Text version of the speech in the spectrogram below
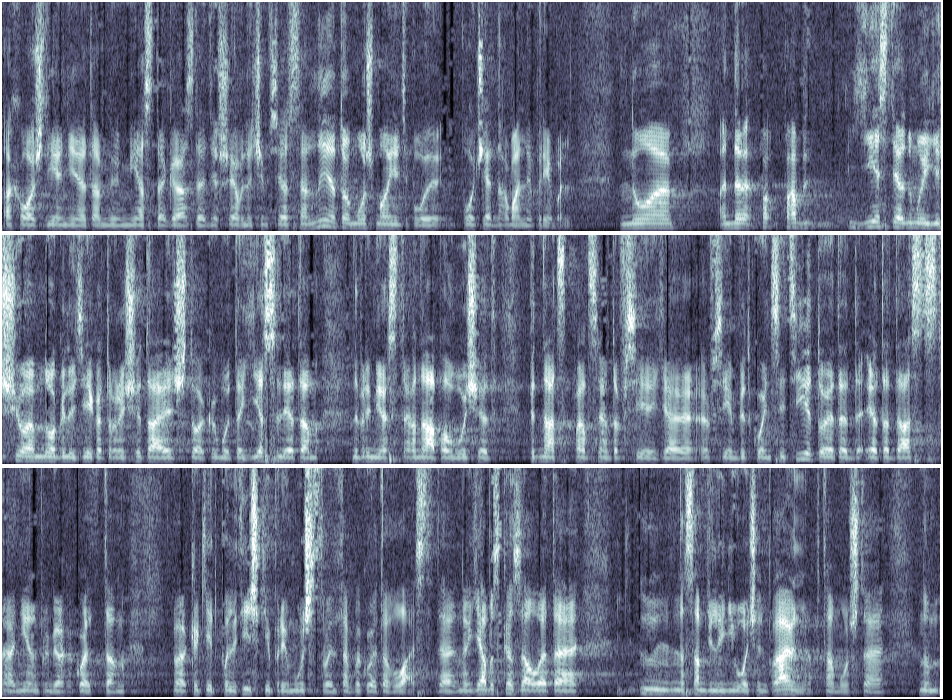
охлаждение, там, место гораздо дешевле, чем все остальные, то можешь майнить и получать нормальную прибыль. Но есть, я думаю, еще много людей, которые считают, что как будто если там, например, страна получит 15% всей, всей биткоин-сети, то это, это даст стране, например, какой-то там э, какие-то политические преимущества или там какую-то власть. Да? Но я бы сказал, это на самом деле не очень правильно, потому что ну,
